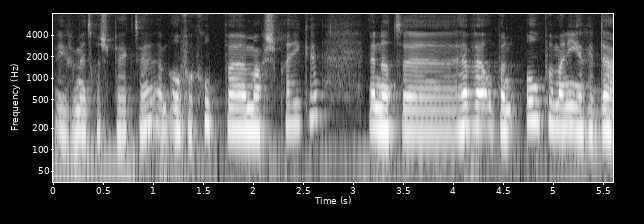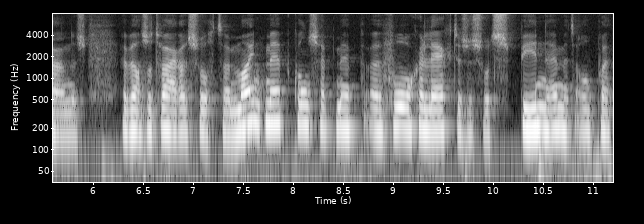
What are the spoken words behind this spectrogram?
even met respect hè, over groep mag spreken. En dat hebben we op een open manier gedaan. Dus we hebben als het ware een soort mindmap, conceptmap voorgelegd. Dus een soort spin hè, met open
